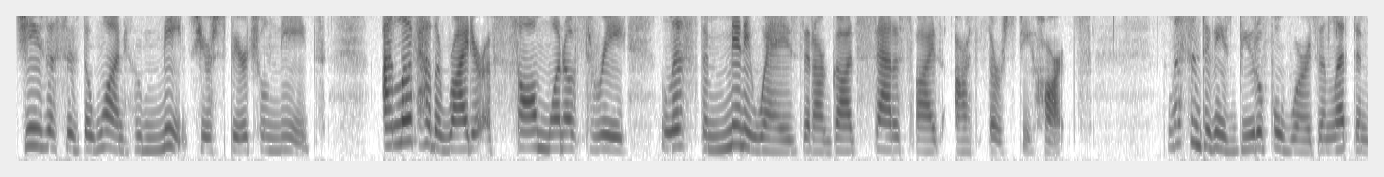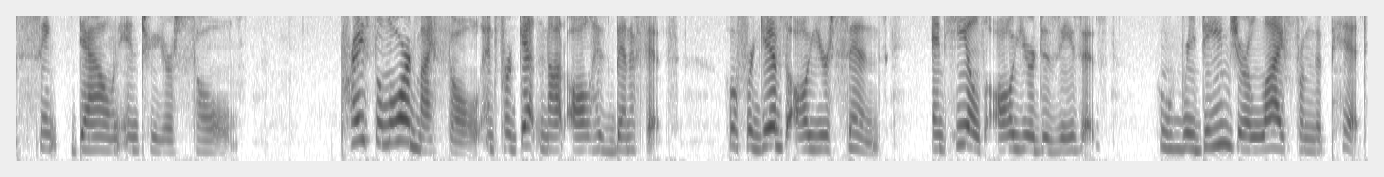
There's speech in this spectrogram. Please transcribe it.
Jesus is the one who meets your spiritual needs. I love how the writer of Psalm 103 lists the many ways that our God satisfies our thirsty hearts. Listen to these beautiful words and let them sink down into your soul. Praise the Lord, my soul, and forget not all his benefits, who forgives all your sins and heals all your diseases who redeems your life from the pit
